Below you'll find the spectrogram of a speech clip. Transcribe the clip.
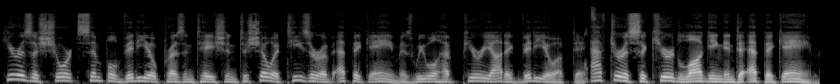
Here is a short simple video presentation to show a teaser of Epic AIM as we will have periodic video updates. After a secured logging into Epic AIM,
